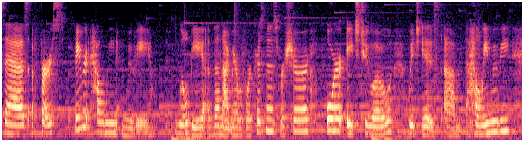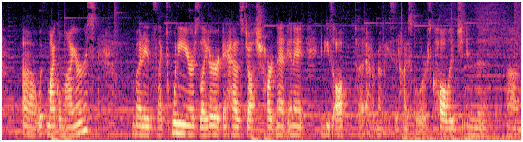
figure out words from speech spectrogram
says first, favorite Halloween movie will be The Nightmare Before Christmas for sure, or H2O, which is um, a Halloween movie uh, with Michael Myers. But it's like 20 years later. It has Josh Hartnett in it, and he's off to, I don't know if he's in high school or college in the um,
